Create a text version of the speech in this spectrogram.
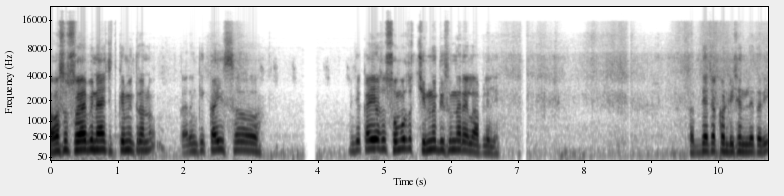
तवासं असं सोयाबीन आहे शेतकरी मित्रांनो. कारण की काहीच म्हणजे काही असं समोरचं चिन्ह दिसून नाही राहिलं आपल्याला. सध्याच्या कंडिशनले तरी.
